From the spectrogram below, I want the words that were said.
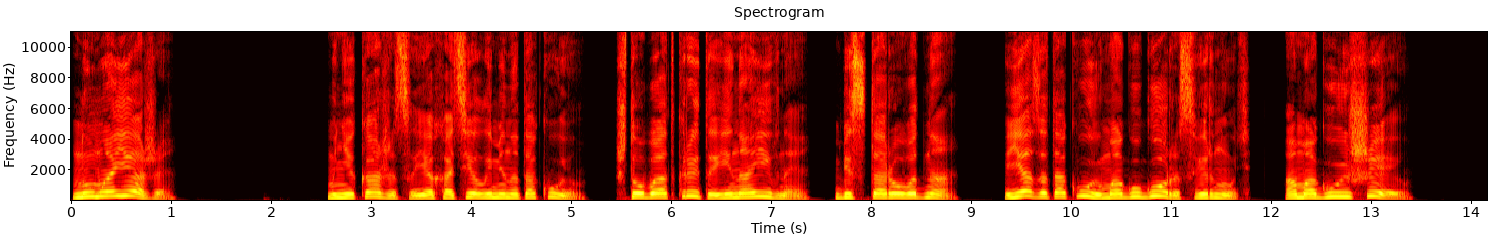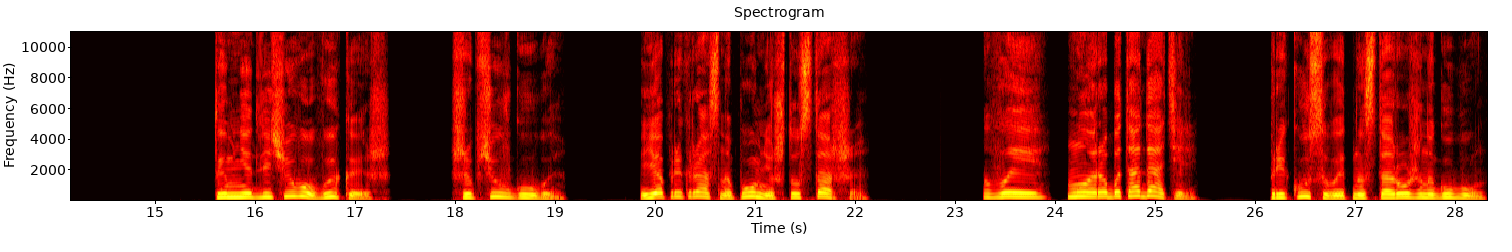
Ну моя же! Мне кажется, я хотел именно такую, чтобы открытая и наивная, без второго дна. Я за такую могу горы свернуть, а могу и шею. Ты мне для чего выкаешь? Шепчу в губы. Я прекрасно помню, что старше. Вы мой работодатель. Прикусывает настороженно губу.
